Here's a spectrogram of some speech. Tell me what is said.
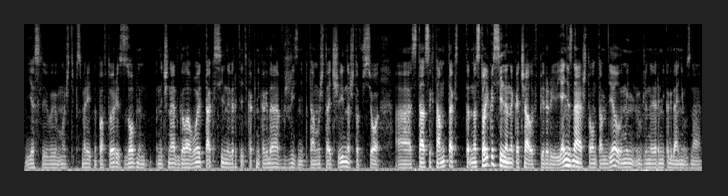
если вы можете посмотреть на повторе, Зобнин начинает головой так сильно вертеть, как никогда в жизни, потому что очевидно, что все, э, Стас их там так настолько сильно накачал их в перерыве. Я не знаю, что он там делал, и мы уже, наверное, никогда не узнаем.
